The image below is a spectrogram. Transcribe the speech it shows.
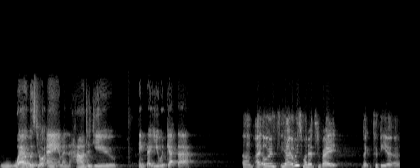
where was your aim and how did you think that you would get there? Um, I always yeah, I always wanted to write like to be a,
